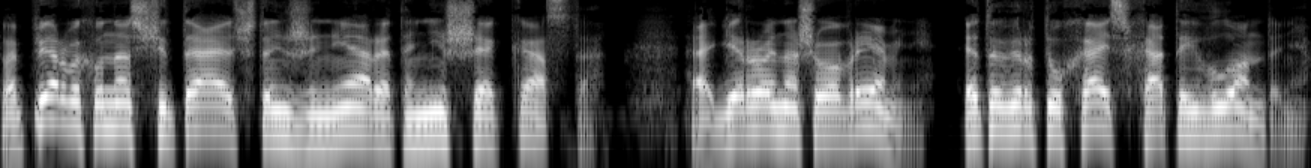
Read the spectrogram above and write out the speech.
Во-первых, у нас считают, что инженер — это низшая каста, а герой нашего времени — это вертухай с хатой в Лондоне.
